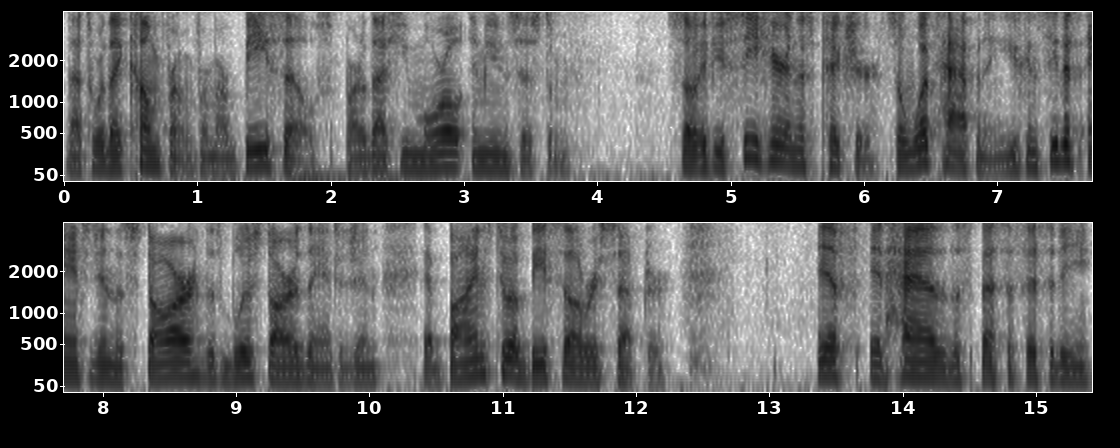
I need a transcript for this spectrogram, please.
That's where they come from, from our B cells, part of that humoral immune system. So if you see here in this picture, so what's happening? You can see this antigen, the star, this blue star is the antigen. It binds to a B cell receptor if it has the specificity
